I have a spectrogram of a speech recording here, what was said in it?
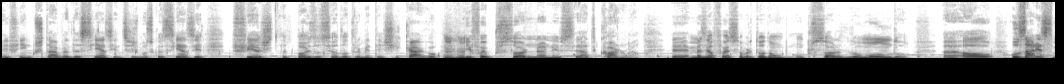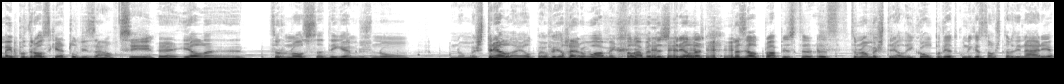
eh, enfim, gostava da ciência, entusiasmou-se com a ciência, fez depois o seu doutoramento em Chicago uhum. e foi professor na Universidade de Cornell. Eh, mas ele foi, sobretudo, um, um professor do mundo. Eh, ao usar esse meio poderoso que é a televisão, Sim. ele tornou-se, digamos, num numa estrela. Ele, ele, era o homem que falava das estrelas, mas ele próprio se, se, tornou uma estrela e com um poder de comunicação extraordinária.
